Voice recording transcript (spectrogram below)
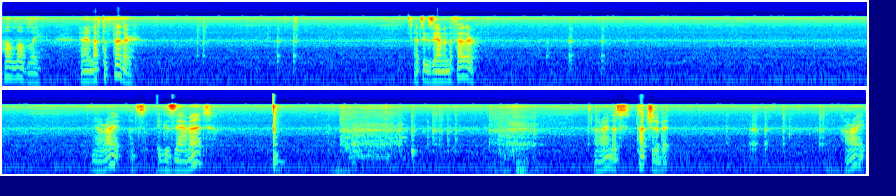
How lovely. And it left a feather. Let's examine the feather. Alright, let's examine it. Let's touch it a bit. Alright,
